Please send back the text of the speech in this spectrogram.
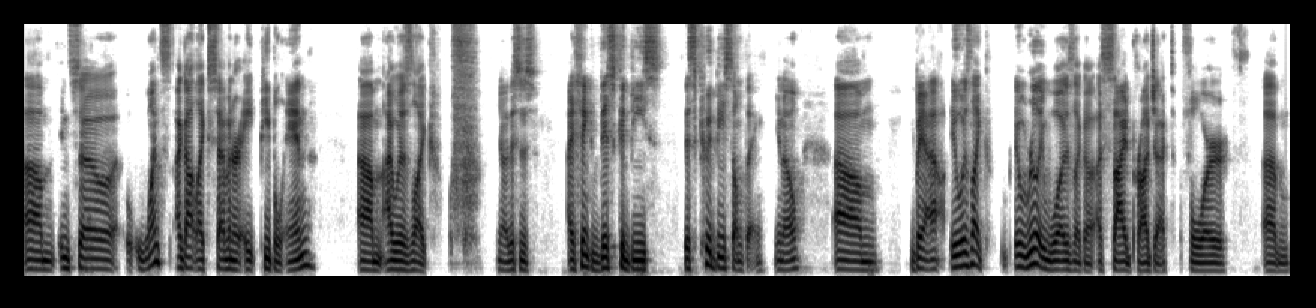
Um, and so once I got like seven or eight people in, um, I was like, you know, this is, I think this could be, this could be something, you know? Um, but yeah, it was like, it really was like a, a side project for, um,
